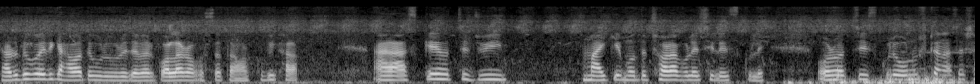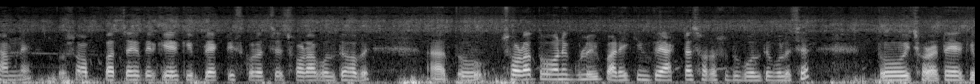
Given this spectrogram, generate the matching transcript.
ঝাড়ু দেবো এদিকে হাওয়াতে উড়ে উড়ে যাবে। আর গলার অবস্থা তো আমার খুবই খারাপ। আর আজকে হচ্ছে জুই মাইকের মধ্যে ছড়া বলেছিল স্কুলে। ওর হচ্ছে স্কুলে অনুষ্ঠান আছে সামনে। তো সব বাচ্চাদেরকে আর কি প্র্যাকটিস করাচ্ছে, ছড়া বলতে হবে। তো ছড়া তো অনেকগুলোই পারে, কিন্তু একটা ছড়া শুধু বলতে বলেছে। তো ওই ছড়াটাই আর কি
